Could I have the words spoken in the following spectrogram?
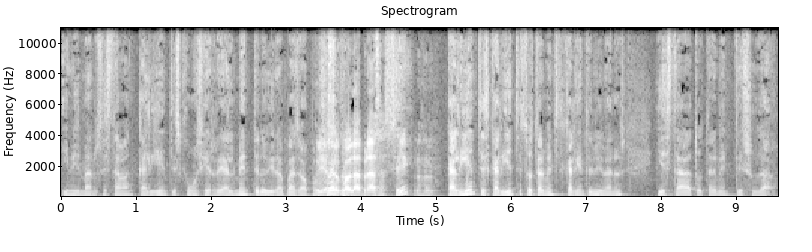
y mis manos estaban calientes como si realmente lo hubiera pasado por fuego. tocado las brasas. ¿Sí? Calientes, calientes, totalmente calientes mis manos y estaba totalmente sudado.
